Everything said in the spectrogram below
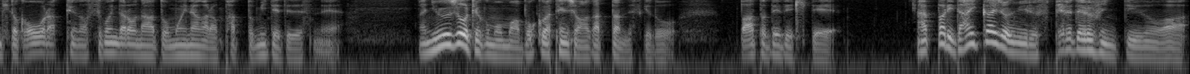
囲気とかオーラっていうのはすごいんだろうなと思いながらパッと見ててですね、入場曲もまあ僕はテンション上がったんですけど、バーッと出てきて、やっぱり大会場で見るスペルデルフィンっていうのは、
